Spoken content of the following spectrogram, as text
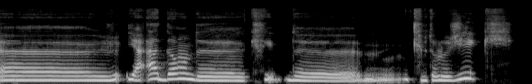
euh, il y a Adam de, hum, Cryptologique,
